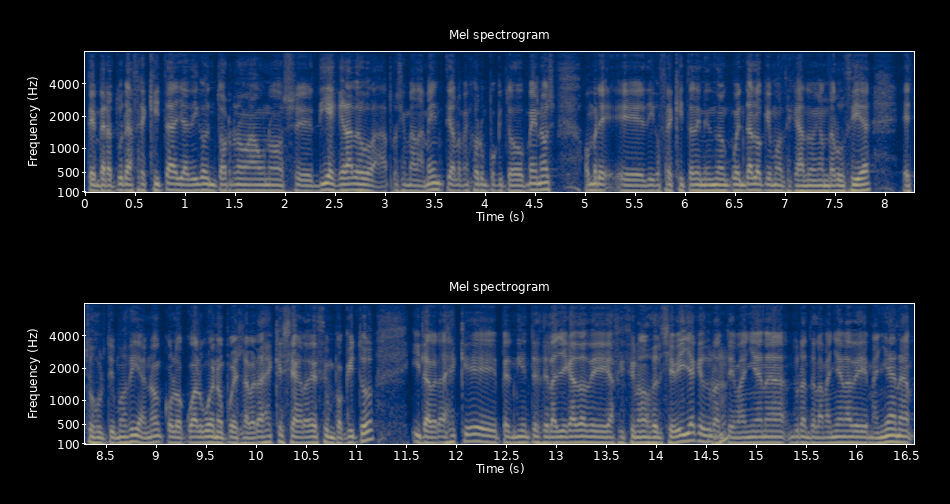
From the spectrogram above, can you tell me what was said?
temperatura fresquita, ya digo, en torno a unos 10 eh, grados aproximadamente, a lo mejor un poquito menos. Hombre, digo fresquita teniendo en cuenta lo que hemos dejado en Andalucía estos últimos días, ¿no? Con lo cual, bueno, pues la verdad es que se agradece un poquito y la verdad es que pendientes de la llegada de aficionados del Sevilla, que durante mañana, durante la mañana de mañana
